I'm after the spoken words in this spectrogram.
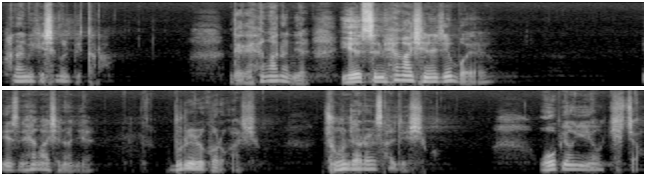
하나님이 계신 걸 믿어라. 내가 행하는 일, 예수님 행하시는 일이 뭐예요? 예수님 행하시는 일, 무리를 걸어가시고 죽은 자를 살리시고 오병이요 기적,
